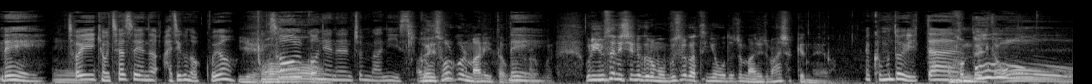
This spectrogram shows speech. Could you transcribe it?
네. 음. 저희 경찰서에는 아직은 없고요. 예. 어. 서울권에는 좀 많이 있을 아, 거예요. 네, 서울권은 많이 있다고 네. 그러더라고요. 우리 임선희 씨는 그러면 무술 같은 경우도 좀 많이 좀 하셨겠네요. 검도 일단 어, 검도 일단. 오. 오.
